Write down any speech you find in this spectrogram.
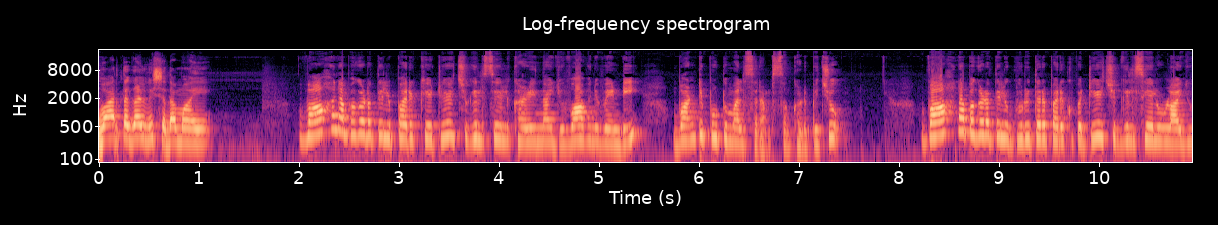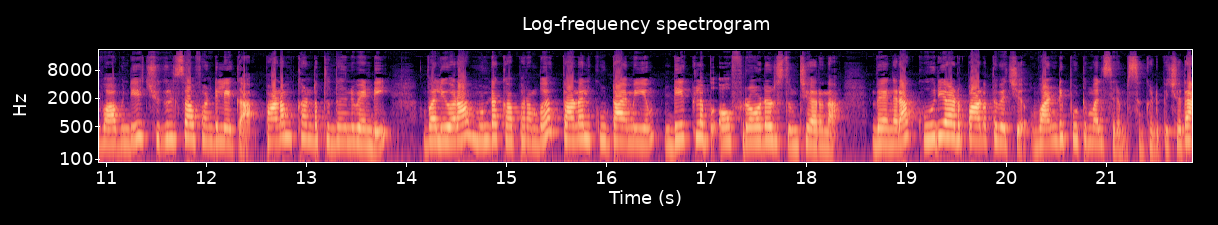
വാർത്തകൾ വിശദമായി. വാഹനാപകടത്തിൽ പരിക്കേറ്റ് ചികിത്സയിൽ കഴിയുന്ന യുവാവിനു വേണ്ടി വണ്ടിപ്പൂട്ട് മത്സരം സംഘടിപ്പിച്ചു. വാഹനാപകടത്തിൽ ഗുരുതര പരിക്കുപറ്റി ചികിത്സയിലുള്ള യുവാവിന്റെ ചികിത്സാ ഫണ്ടിലേക്ക് പണം കണ്ടെത്തുന്നതിനു വേണ്ടി വലിയോറ മുണ്ടക്കപ്പറമ്പ് തണൽ കൂട്ടായ്മയും ഡി ക്ലബ് ഓഫ് റോഡേഴ്സും ചേർന്ന് വേങ്ങര കൂരിയാട് പാടത്ത് വെച്ച് വണ്ടിപ്പൂട്ട് മത്സരം സംഘടിപ്പിച്ചത്.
